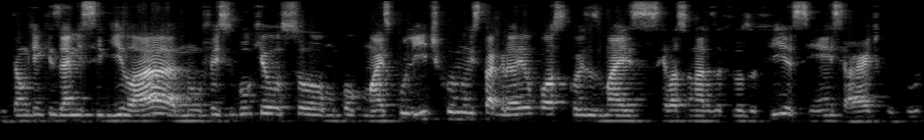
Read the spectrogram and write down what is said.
então, quem quiser me seguir lá no Facebook, eu sou um pouco mais político. No Instagram, eu posto coisas mais relacionadas à filosofia, ciência, arte, cultura.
